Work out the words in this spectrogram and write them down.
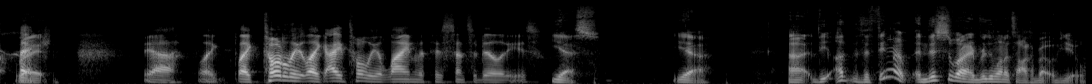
Like, right. Yeah, like like totally like I totally align with his sensibilities. Yes. Yeah. Uh, the other, the thing, I, and this is what I really want to talk about with you,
